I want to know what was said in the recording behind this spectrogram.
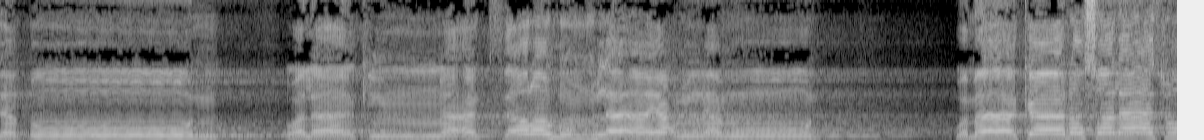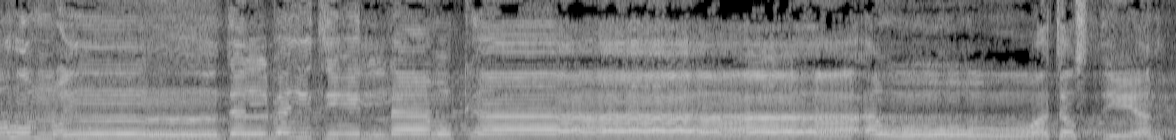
المتقون ولكن أكثرهم لا يعلمون وما كان صلاتهم عند البيت إلا مكاء وتصدية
